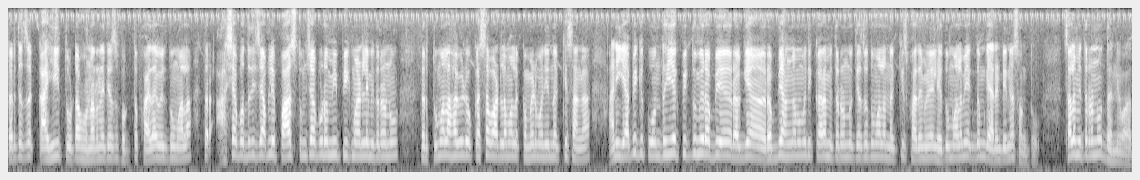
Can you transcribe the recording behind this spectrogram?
तर त्याचा काही तोटा होणार नाही. त्याचा फक्त फायदा होईल तुम्हाला. तर अशा पद्धतीचे आपले पाच तुमच्यापुढे मी पीक मांडले मित्रांनो. तर तुम्हाला हा व्हिडिओ कसा वाटला मला कमेंटमध्ये नक्की सांगा. आणि यापैकी कोणतंही एक पीक तुम्ही रब्बी रब्बी रब्बी हंगामामध्ये करा मित्रांनो त्याचा तुम्हाला नक्कीच फायदा मिळेल हे तुम्हाला मी एकदम गॅरंटीने सांगतो. चला मित्रांनो धन्यवाद.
